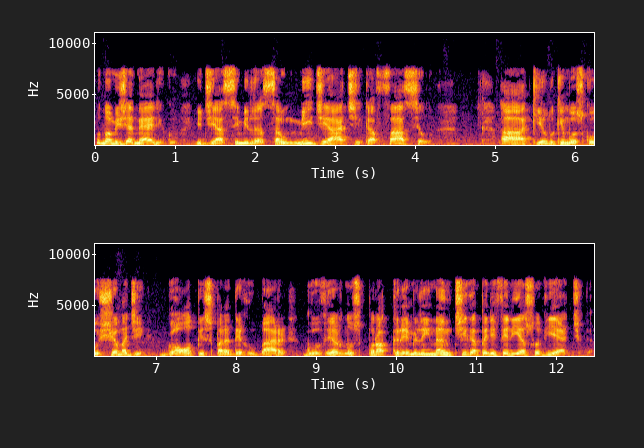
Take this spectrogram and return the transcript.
o nome genérico e de assimilação midiática fácil Há aquilo que Moscou chama de golpes para derrubar governos pró-Kremlin na antiga periferia soviética.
